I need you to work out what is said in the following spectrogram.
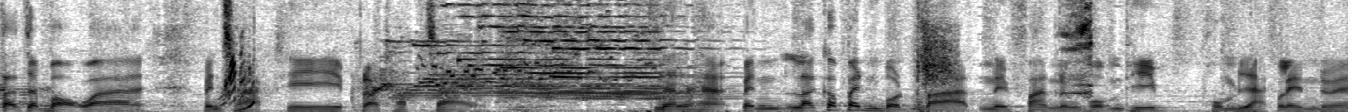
แต่จะบอกว่าเป็นฉากที่ประทับใจนั่นแหละฮะเป็นแล้วก็เป็นบทบาทในฝันของผมที่ผมอยากเล่นด้วย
